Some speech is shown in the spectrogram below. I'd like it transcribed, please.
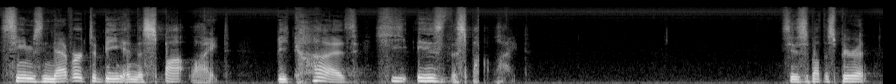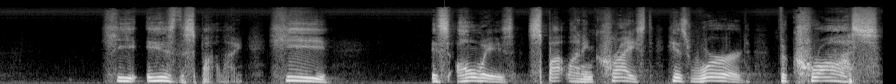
seems never to be in the spotlight because he is the spotlight. See this about the Spirit? He is the spotlight. He is always spotlighting Christ, His Word, the cross,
